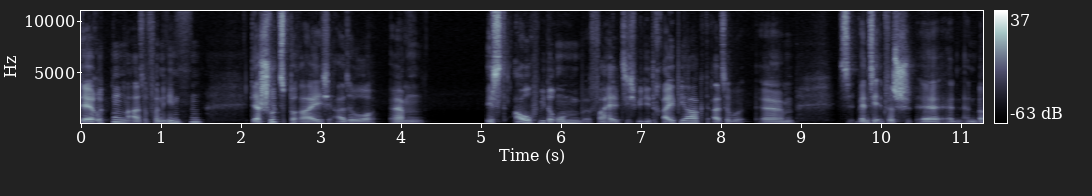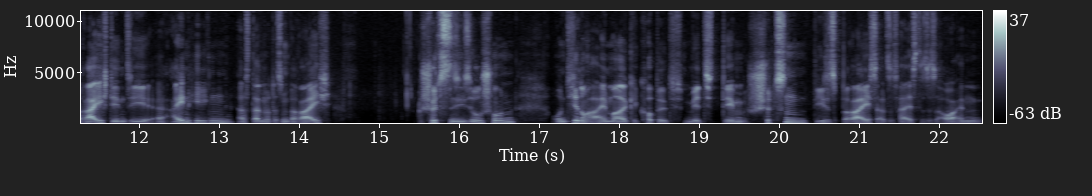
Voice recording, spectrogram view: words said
der Rücken, also von hinten. Der Schutzbereich, also ähm, ist auch wiederum, verhält sich wie die Treibjagd. Also ähm, wenn Sie etwas, äh, einen Bereich, den Sie äh, einhegen, erst dann wird das ein Bereich, schützen Sie so schon. Und hier noch einmal gekoppelt mit dem Schützen dieses Bereichs. Also das heißt, das ist auch ein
